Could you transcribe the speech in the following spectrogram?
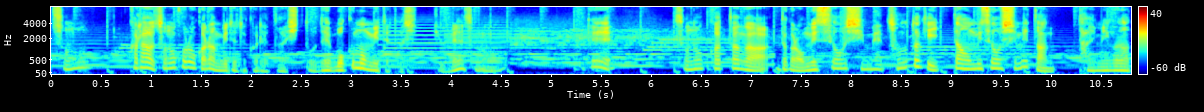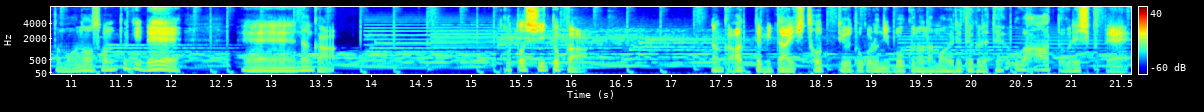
そのから、その頃から見ててくれた人で、僕も見てたしっていうね、その、で、その方が、だからお店を閉め、その時一旦お店を閉めたタイミングだと思うの、その時で、えーなんか、今年とか、なんか会ってみたい人っていうところに僕の名前を入れてくれて、うわーっと嬉しくて、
